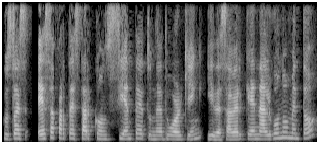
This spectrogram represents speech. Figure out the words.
justo es esa parte de estar consciente de tu networking y de saber que en algún momento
